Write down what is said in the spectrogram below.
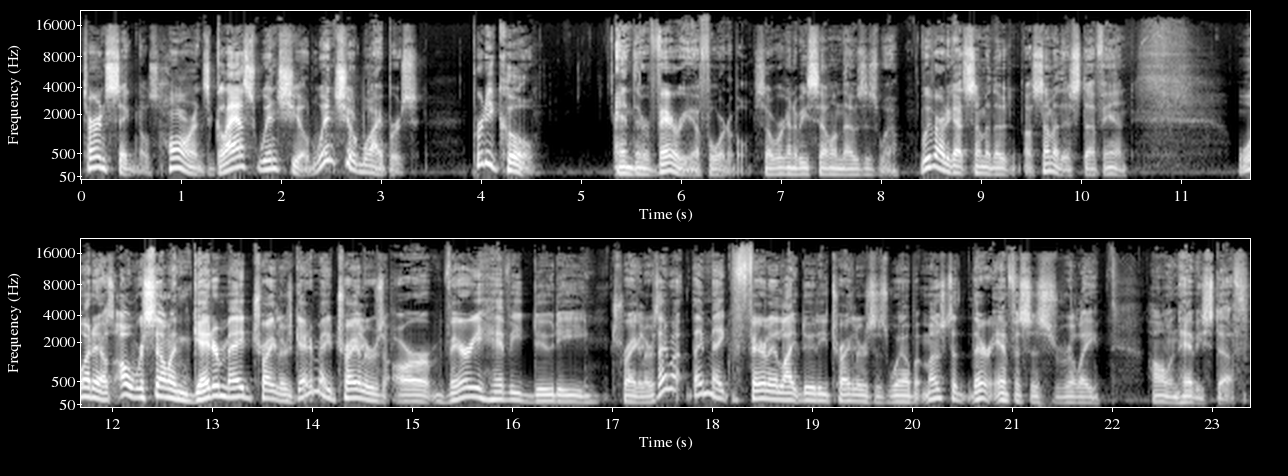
turn signals, horns, glass windshield, windshield wipers. Pretty cool. And they're very affordable. So we're going to be selling those as well. We've already got some of those uh, some of this stuff in. What else? Oh, we're selling Gatormade trailers. Gatormade trailers are very heavy duty trailers. They they make fairly light duty trailers as well, but most of their emphasis is really hauling heavy stuff.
